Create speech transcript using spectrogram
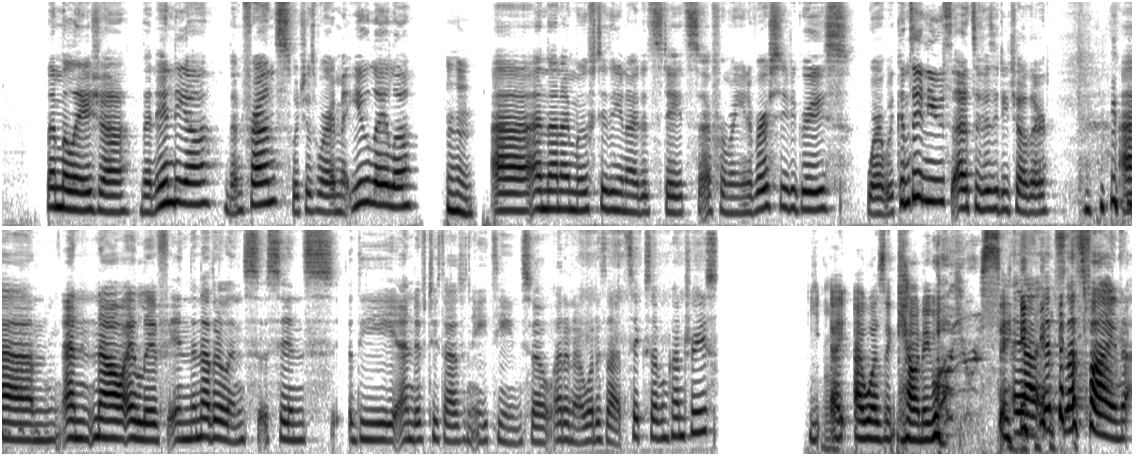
then Malaysia, then India, then France, which is where I met you, Layla. Mm-hmm. Uh, and then I moved to the United States uh, for my university degrees where we continue uh, to visit each other. um, and now I live in the Netherlands since the end of 2018. So I don't know, what is that, six, seven countries? I, I wasn't counting while you were saying. Yeah, it's that's fine.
